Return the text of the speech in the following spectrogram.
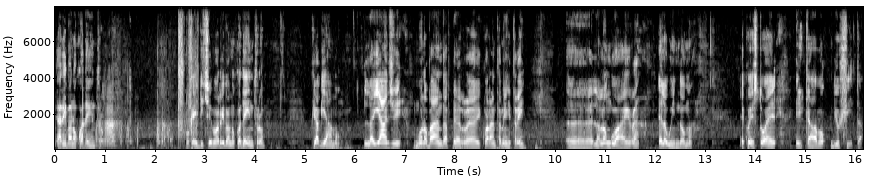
e arrivano qua dentro. Ok dicevo arrivano qua dentro. Qui abbiamo la Yagi monobanda per eh, i 40 metri eh, la long wire e la Windom. E questo è il cavo di uscita.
